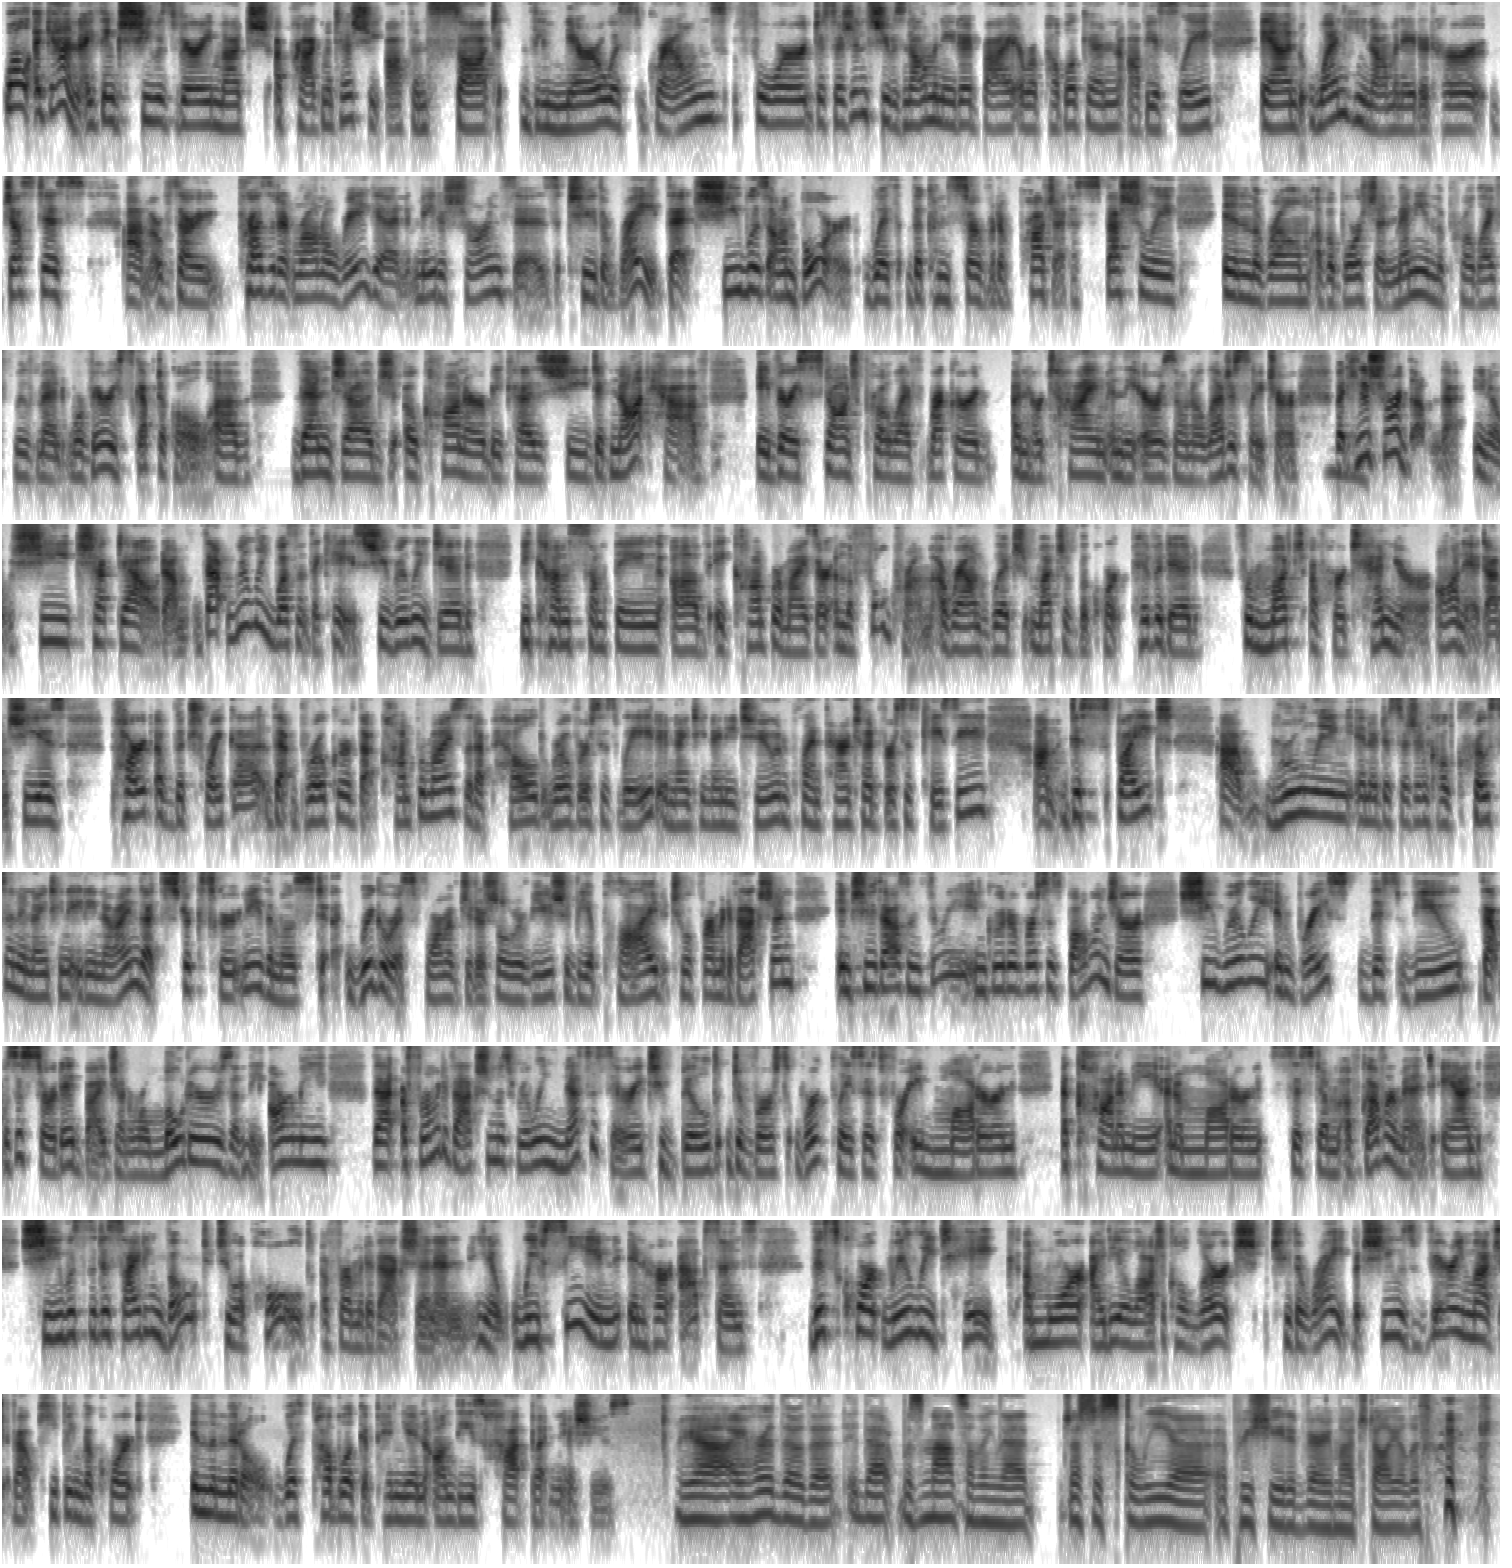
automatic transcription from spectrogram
Well, again, I think she was very much a pragmatist. She often sought the narrowest grounds for decisions. She was nominated by a Republican, obviously. And when he nominated her, Justice, um, or sorry, President Ronald Reagan made assurances to the right that she was on board with the conservative project, especially in the realm of abortion. Many in the pro life movement were very skeptical of then Judge O'Connor because she did not have a very staunch pro life record her in her time in the Arizona legislature. But he mm-hmm. assured them that you know she checked out. Um, that really wasn't the case. She really did become something of a compromiser and the fulcrum around which much of the court pivoted for much of her tenure on it. Um, she is part of the troika that brokered that compromise that upheld Roe versus Wade in 1992 and Planned Parenthood versus Casey, um, despite uh, ruling in a decision called Croson in 1989 that strict scrutiny, the most rigorous form of judicial review, should be applied to affirmative action. In 2003, in Grutter versus Bollinger, she really embraced this view that was asserted by General Motors and the Army that affirmative action was really necessary to build diverse workplaces for a modern economy and a modern system of government. And she was the deciding vote to uphold affirmative action. And, you know, we've seen in her absence this court really take a more ideological lurch to the right, but she was very much about keeping the court in the middle with public opinion on these hot button issues. Yeah, I heard though that that was not something that Justice Scalia appreciated very much, Dahlia Lithwick.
